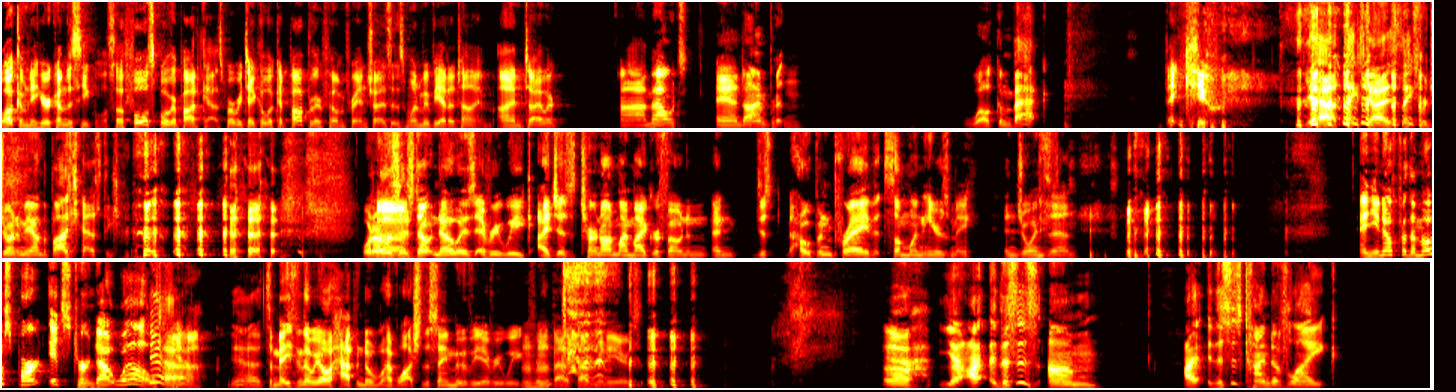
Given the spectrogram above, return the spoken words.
Welcome to Here Come the Sequels, a full spoiler podcast where we take a look at popular film franchises one movie at a time. I'm Tyler. I'm Alex. And I'm Britain. Welcome back. Thank you. yeah, thanks, guys. Thanks for joining me on the podcast again. what our Uh, listeners don't know is every week I just turn on my microphone and, and just hope and pray that someone hears me and joins in. And you know, for the most part, it's turned out well. Yeah. yeah. Yeah, it's amazing that we all happen to have watched the same movie every week for the Mhm. past how many years. Uh, yeah, I this is um, I this is kind of like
